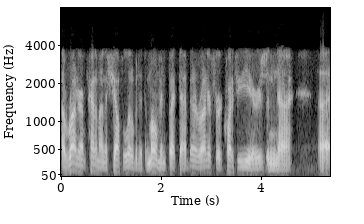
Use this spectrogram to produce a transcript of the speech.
a runner. I'm kind of on the shelf a little bit at the moment, but I've been a runner for quite a few years, and uh, uh,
